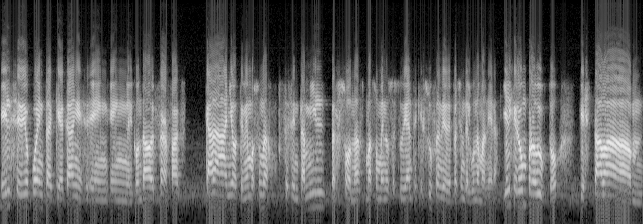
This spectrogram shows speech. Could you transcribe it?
Él se dio cuenta que acá en, en, el condado de Fairfax, cada año tenemos unas 60 mil personas, más o menos estudiantes, que sufren de depresión de alguna manera. Y él creó un producto que estaba mm,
